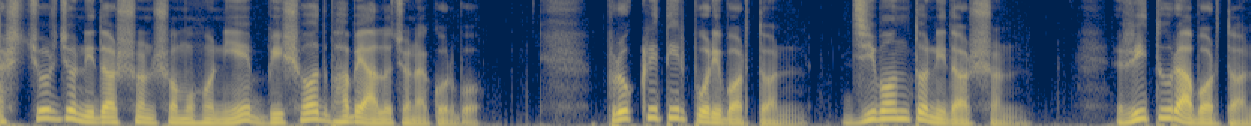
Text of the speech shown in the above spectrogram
আশ্চর্য নিদর্শনসমূহ নিয়ে বিশদভাবে আলোচনা করব। প্রকৃতির পরিবর্তন, জীবন্ত নিদর্শন, ঋতুর আবর্তন,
